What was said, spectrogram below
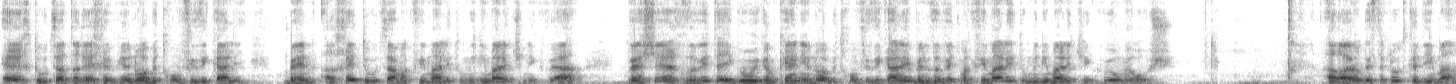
ערך תאוצת הרכב ינוע בתחום פיזיקלי בין ערכי תאוצה מקסימלית ומינימלית שנקבעה, ושערך זווית ההיגוי גם כן ינוע בתחום פיזיקלי בין זווית מקסימלית ומינימלית שנקבעו מראש. הרעיון בהסתכלות קדימה,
